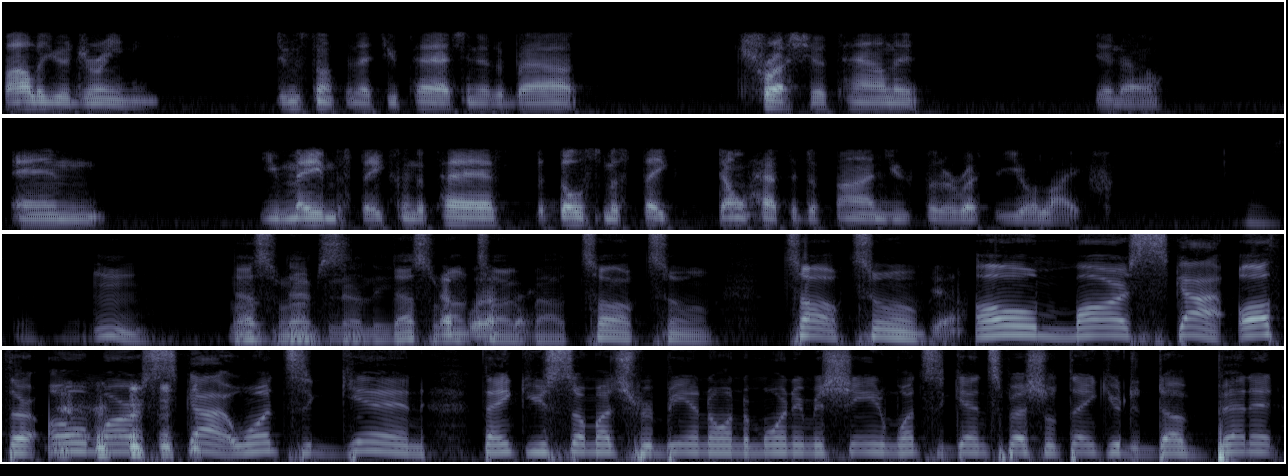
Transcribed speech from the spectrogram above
Follow your dreams. Do something that you're passionate about. Trust your talent, you know, and you made mistakes in the past, but those mistakes don't have to define you for the rest of your life. Most definitely. Mm, that's what I'm. That's what That's I'm talking about. Talk to him. Talk to him. Yeah. Omar Scott, author Omar Scott. Once again, thank you so much for being on the Morning Machine. Once again, special thank you to Dove Bennett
